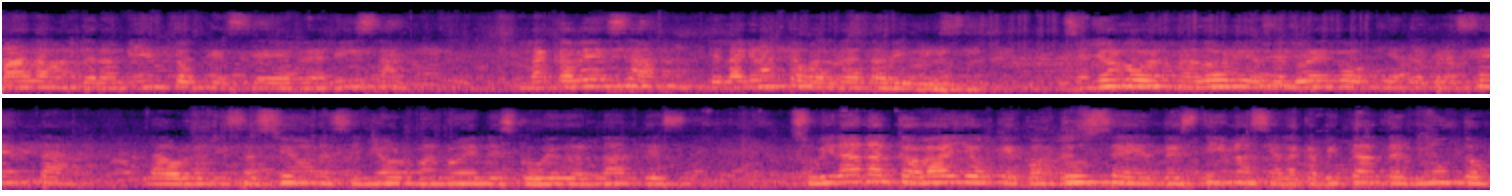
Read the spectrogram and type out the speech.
formal abanderamiento que se realiza en la cabeza de la gran cabalgata villista. El señor gobernador y desde luego quien representa la organización, el señor Manuel Escobedo Hernández, subirán al caballo que conduce el destino hacia la capital del mundo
